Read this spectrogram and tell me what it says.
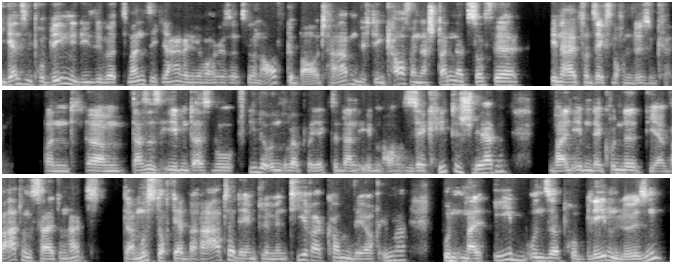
die ganzen Probleme, die sie über 20 Jahre in ihrer Organisation aufgebaut haben, durch den Kauf einer Standardsoftware innerhalb von sechs Wochen lösen können. Und ähm, das ist eben das, wo viele unserer Projekte dann eben auch sehr kritisch werden, weil eben der Kunde die Erwartungshaltung hat, da muss doch der Berater, der Implementierer kommen, wer auch immer, und mal eben unser Problem lösen.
